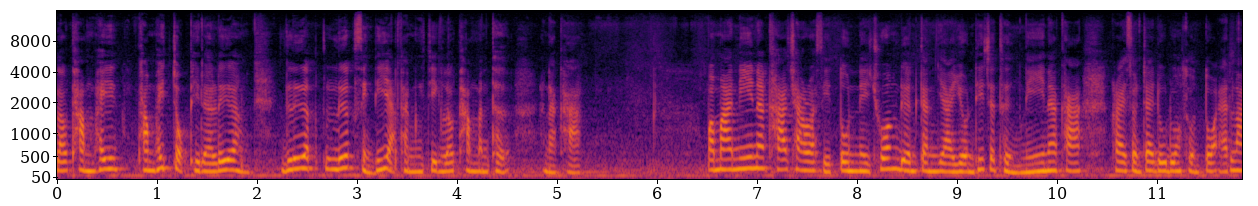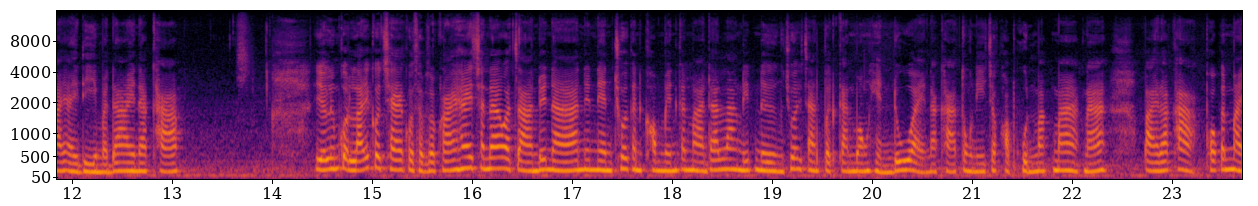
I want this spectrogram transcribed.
แล้วทำให้ทำให้จบทีละเรื่อง เลือกเลือกสิ่งที่อยากทำจริงๆแล้วทำมันเถอะนะคะประมาณนี้นะคะ ชาวราศีตุลในช่วงเดือนกันยายนที่จะถึงนี้นะคะ ใครสนใจดูดวงส่วนตัวแอดไลน์ ID มาได้นะคะ อย่าลืมกดไลค์กดแชร์กด subscribe ให้ช่องอาจารย์ด้วยนะ เน้นๆ ช่วยกันคอมเมนต์กันมาด้านล่างนิดนึง ช่วยอาจารย์เปิดการมองเห็นด้วยนะคะ ตรงนี้จะขอบคุณมากๆนะ ไปแล้วค่ะ พบกันใหม่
